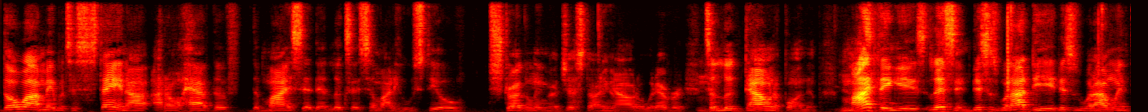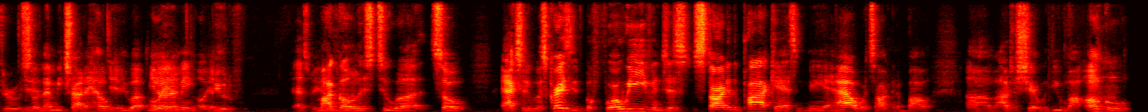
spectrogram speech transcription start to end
though I'm able to sustain, I, I don't have the the mindset that looks at somebody who's still struggling or just starting yeah. out or whatever mm-hmm. to look down upon them. Mm-hmm. My thing is, listen, this is what I did, this is what I went through, yeah. so let me try to help you up. You oh, know what I mean? Oh, beautiful. That's beautiful. my goal is to uh so actually what's crazy before we even just started the podcast me and mm-hmm. Al were talking about um, I'll just share with you my uncle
